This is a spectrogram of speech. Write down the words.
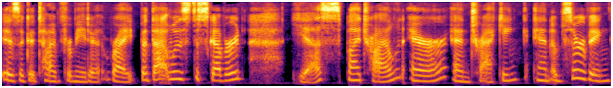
is a good time for me to write, but that was discovered, yes, by trial and error and tracking and observing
